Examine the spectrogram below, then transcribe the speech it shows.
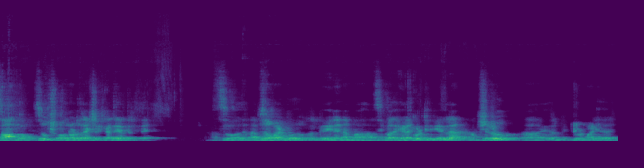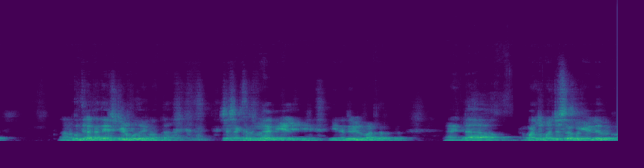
ಸಾಂಗ್ ಸೂಕ್ಷ್ಮವಾಗಿ ನೋಡಿದ್ರೆ ಆಕ್ಚುಲಿ ಕಥೆ ಇರ್ತಿರುತ್ತೆ ಸೊ ಅದನ್ನ ಅಬ್ಸರ್ವ್ ಮಾಡ್ಬೋದು. ಅಲ್ಲಿ ಏನೇ ನಮ್ಮ ಸಿನಿಮಾದ ಹೇಳಕ್ ಹೊರಟಿದ್ವಿ ಎಲ್ಲ ಅಂಶಗಳು ಇದರಲ್ಲಿ ಇನ್ಕ್ಲೂಡ್ ಮಾಡಿದ್ದಾರೆ. ನನಗೆ ಗೊತ್ತಿಲ್ಲ ಕಥೆ ಎಷ್ಟು ಹೇಳ್ಬೋದು ಏನೋ ಅಂತ. ಶಶಾಂಕ್ ಸರ್ ಹೇಳಿ ಏನೇನು ರಿವೀಲ್ ಮಾಡ್ತಾರೆ ಅಂತ. ಅಂಡ್ ಮಂಜು ಮಂಜು ಸರ್ ಬಗ್ಗೆ ಹೇಳಲೇಬೇಕು.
